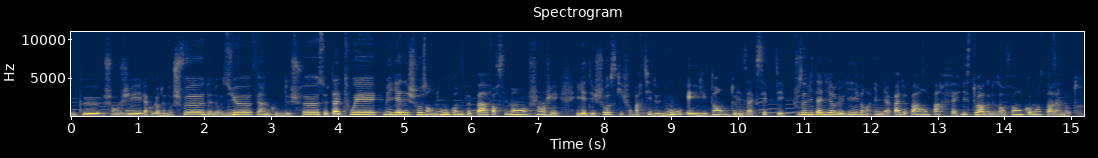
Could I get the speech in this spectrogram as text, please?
On peut changer la couleur de nos cheveux, de nos yeux, faire une coupe de cheveux, se tatouer, mais il y a des choses en nous qu'on ne peut pas forcément changer. Il y a des choses qui font partie de nous et il est temps de les accepter. Je vous invite à lire le livre Il n'y a pas de parents parfaits. L'histoire de nos enfants commence par la nôtre.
